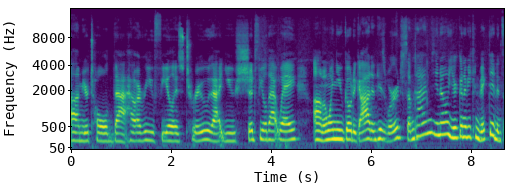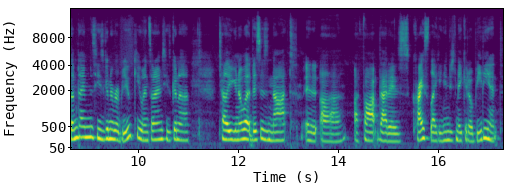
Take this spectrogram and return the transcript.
um, you're told that however you feel is true, that you should feel that way. Um, and when you go to God and His Word, sometimes, you know, you're going to be convicted, and sometimes He's going to rebuke you, and sometimes He's going to tell you, you know what, this is not a, uh, a thought that is Christ like, and you need to make it obedient,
